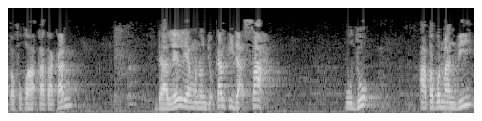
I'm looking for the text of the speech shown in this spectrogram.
atau fuqaha katakan dalil yang menunjukkan tidak sah wudhu ataupun mandi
